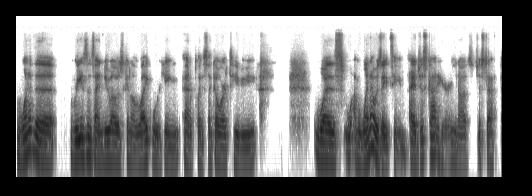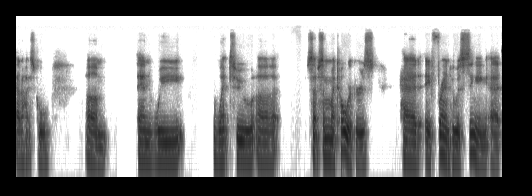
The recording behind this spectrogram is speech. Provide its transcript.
one of the reasons i knew i was going to like working at a place like ortv was when i was 18 i had just got here you know it's just out out of high school um, and we went to uh, some, some of my coworkers had a friend who was singing at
